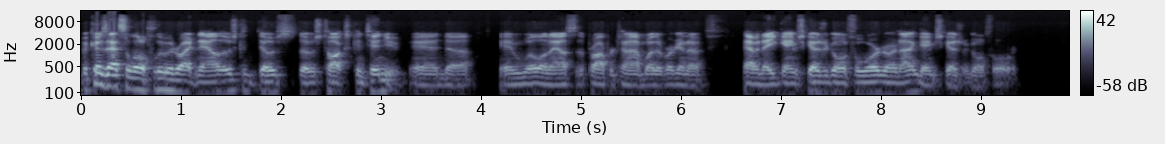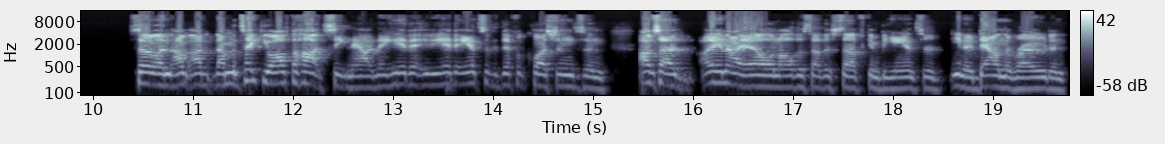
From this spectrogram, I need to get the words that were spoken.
because that's a little fluid right now, those those those talks continue, and uh, and we'll announce at the proper time whether we're going to have an eight game schedule going forward or a nine game schedule going forward. So, and I'm, I'm, I'm going to take you off the hot seat now, and they had to, you had to answer the different questions, and obviously NIL and all this other stuff can be answered, you know, down the road. And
